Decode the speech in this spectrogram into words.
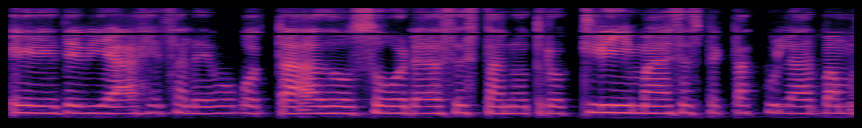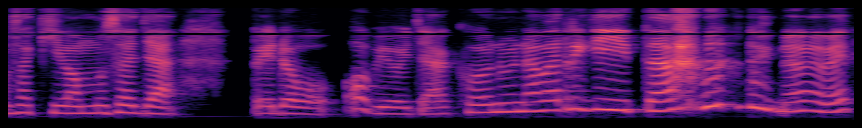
eh, de viaje, sale de Bogotá dos horas, está en otro clima, es espectacular, vamos aquí, vamos allá, pero obvio, ya con una barriguita, una bebé,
